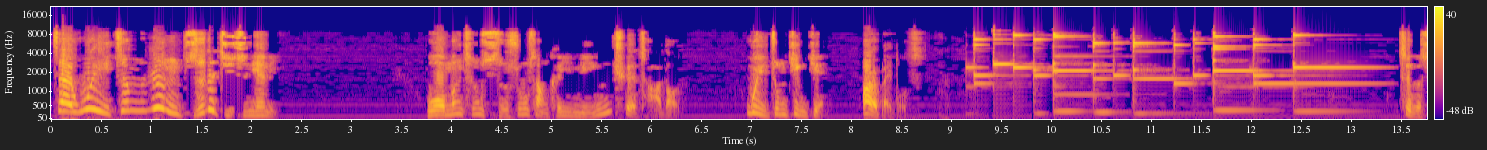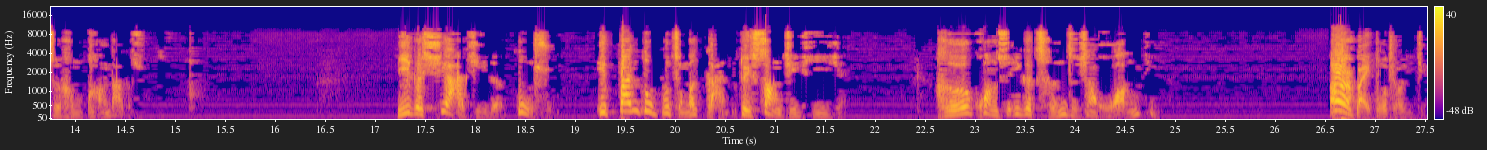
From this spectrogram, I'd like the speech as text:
在魏征任职的几十年里，我们从史书上可以明确查到的。魏忠进谏二百多次，这个是很庞大的数。一个下级的部署一般都不怎么敢对上级提意见，何况是一个臣子像皇帝。二百多条意见，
